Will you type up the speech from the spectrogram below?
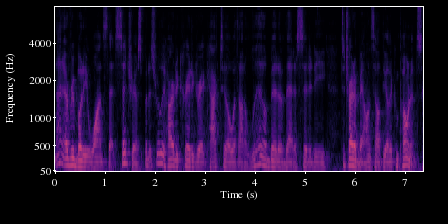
Not everybody wants that citrus, but it's really hard to create a great cocktail without a little bit of that acidity to try to balance out the other components.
